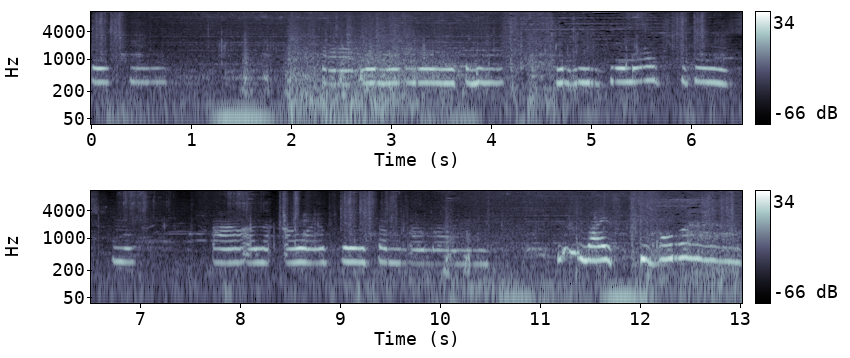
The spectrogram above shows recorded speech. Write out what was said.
does you. Uh, when you know you maybe play much because you know, I, I want to play some um, um, live people and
